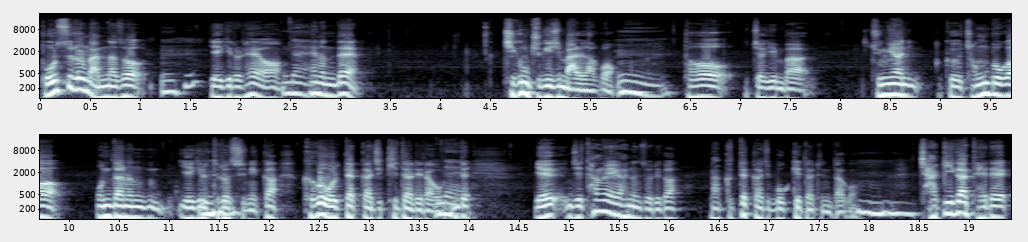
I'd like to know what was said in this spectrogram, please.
보스를 만나서 음흠. 얘기를 해요. 네. 했는데 지금 죽이지 말라고. 음. 더 저기 막 중요한 그 정보가 온다는 얘기를 들었으니까 그거 올 때까지 기다리라고. 네. 근데 얘 이제 탕웨이가 하는 소리가 나 그때까지 못 기다린다고. 음. 자기가 대략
